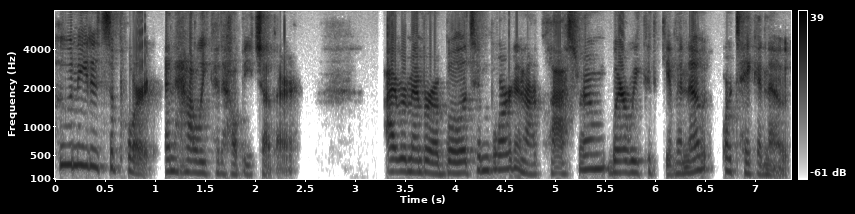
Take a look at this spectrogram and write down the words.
who needed support, and how we could help each other. I remember a bulletin board in our classroom where we could give a note or take a note.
